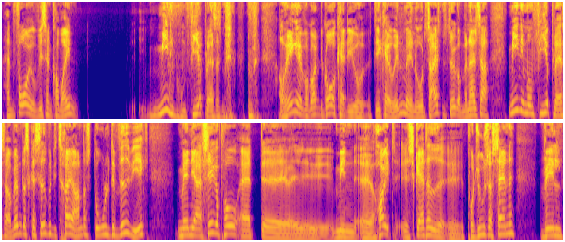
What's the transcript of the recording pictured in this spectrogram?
Han får jo, hvis han kommer ind, minimum fire pladser. Nu, Afhængig af, hvor godt det går, kan det jo, det kan jo ende med en 8-16 stykker, men altså minimum fire pladser. Og hvem der skal sidde på de tre andre stole, det ved vi ikke. Men jeg er sikker på, at øh, øh min øh, højt øh, skattede øh, producer Sanne vil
